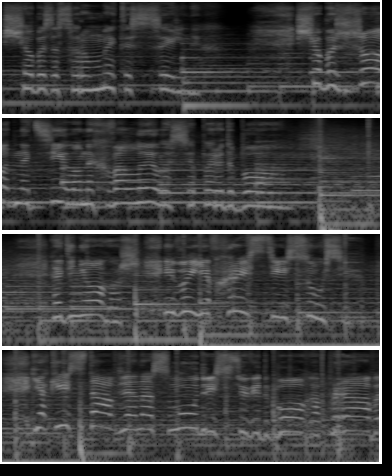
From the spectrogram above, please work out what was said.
щоби засоромити сильних, щоби жодне тіло не хвалилося перед Богом. Від нього ж і ви є в Христі Ісусі, який став для нас мудрістю від Бога, праведністю,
